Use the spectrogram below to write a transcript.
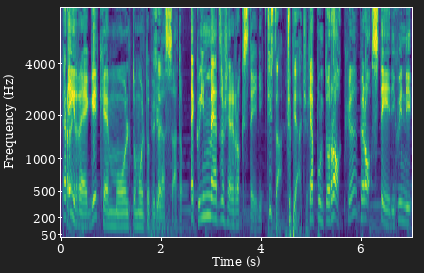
Sì. e, il reggae, che è molto molto più Sì. rilassato. Ecco, in mezzo c'era il rocksteady. Ci sta, ci piace. Che è appunto rock, però steady, quindi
